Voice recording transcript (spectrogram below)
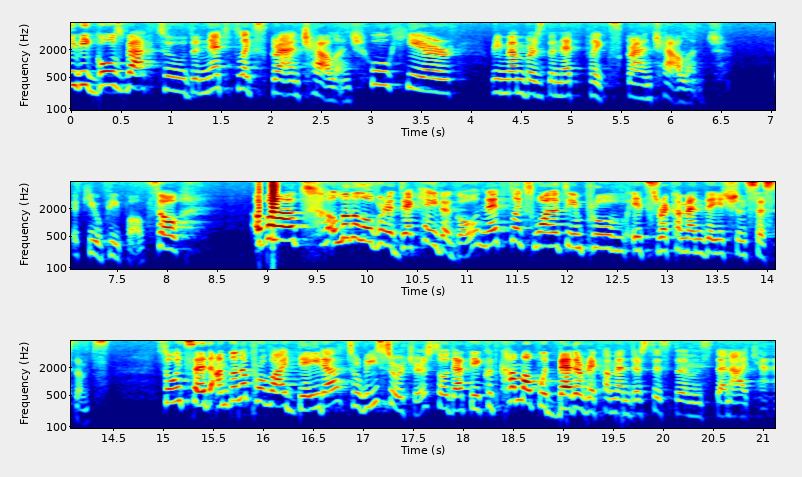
maybe goes back to the Netflix Grand Challenge. Who here remembers the Netflix Grand Challenge? A few people. So about a little over a decade ago, Netflix wanted to improve its recommendation systems. So it said, I'm going to provide data to researchers so that they could come up with better recommender systems than I can.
